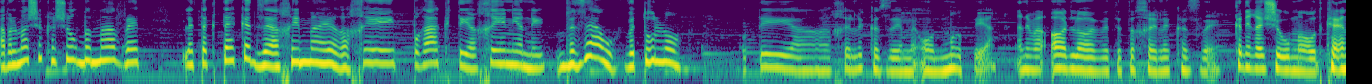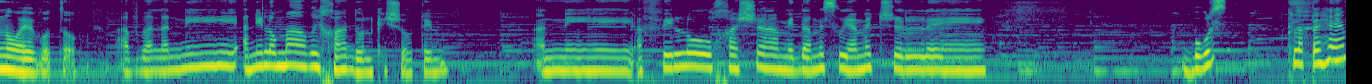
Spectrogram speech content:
אבל מה שקשור במוות, לתקתק את זה הכי מהר, הכי פרקטי, הכי ענייני, וזהו, ותו לא. אותי החלק הזה מאוד מרתיע. אני מאוד לא אוהבת את החלק הזה. כנראה שהוא מאוד כן אוהב אותו. אבל אני, אני לא מעריכה דון קישוטים. אני אפילו חשה מידה מסוימת של uh, בוז כלפיהם.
